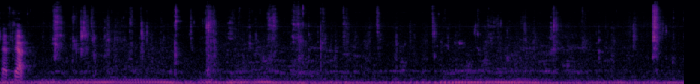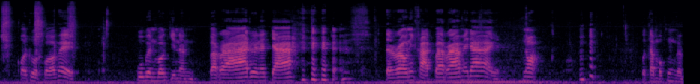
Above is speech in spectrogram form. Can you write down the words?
แซ่บๆขอโทษขออภัยปูเป็นบอกกินนันปลาร้าด้วยนะจ๊ะ แต่เรานี่ขาดปลาร้าไม่ได้ เนาะ ตำบักหุ่งกับ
